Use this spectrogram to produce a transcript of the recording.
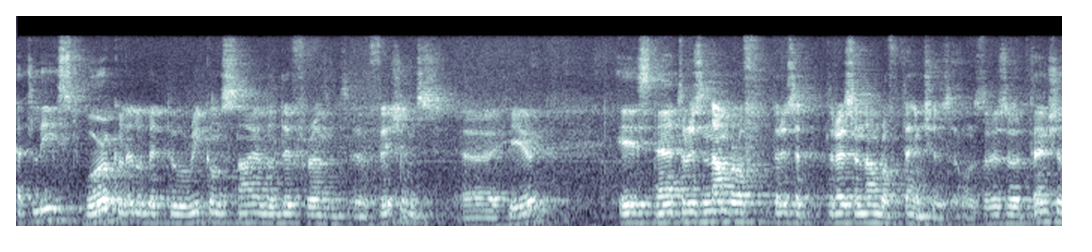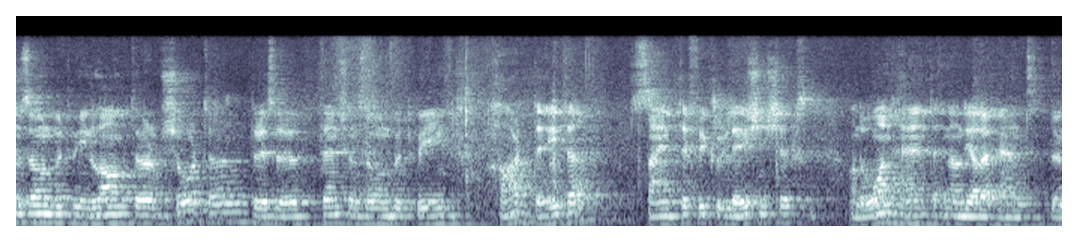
at least work a little bit to reconcile the different uh, visions uh, here is that there is a number of there is a there is a number of tension zones. There is a tension zone between long term, short term. There is a tension zone between hard data, scientific relationships on the one hand, and on the other hand, the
